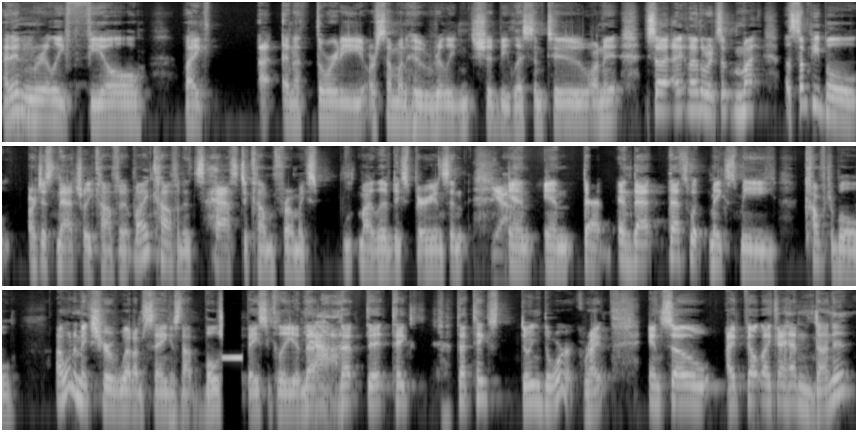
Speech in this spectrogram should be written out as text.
I didn't mm. really feel like an authority or someone who really should be listened to on it. So, in other words, my some people are just naturally confident. My confidence has to come from ex- my lived experience, and yeah. and and that and that that's what makes me comfortable. I want to make sure what I'm saying is not bullshit basically. And that, yeah. that, that takes, that takes doing the work. Right. And so I felt like I hadn't done it.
